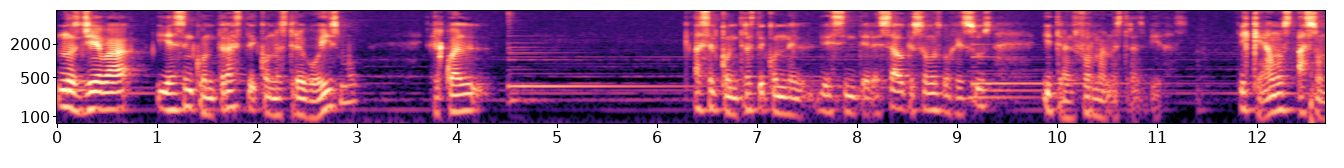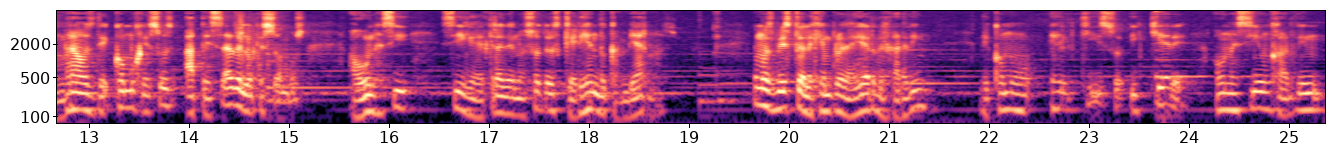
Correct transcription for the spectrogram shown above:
nos lleva y es en contraste con nuestro egoísmo, el cual hace el contraste con el desinteresado que somos con Jesús y transforma nuestras vidas. Y quedamos asombrados de cómo Jesús, a pesar de lo que somos, aún así sigue detrás de nosotros queriendo cambiarnos. Hemos visto el ejemplo de ayer del jardín, de cómo Él quiso y quiere aún así un jardín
